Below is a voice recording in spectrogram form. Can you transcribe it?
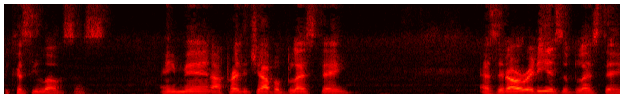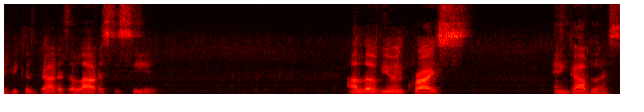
because He loves us. Amen. I pray that you have a blessed day, as it already is a blessed day because God has allowed us to see it. I love you in Christ, and God bless.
